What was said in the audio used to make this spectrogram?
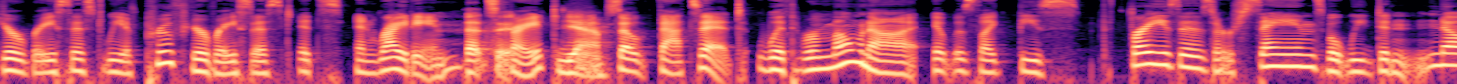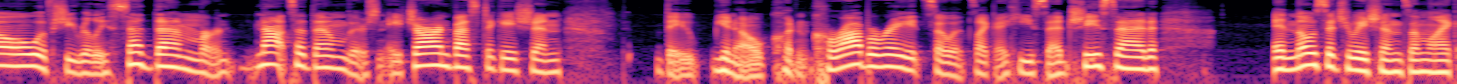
you're racist. We have proof you're racist. It's in writing." That's it. Right? Yeah. So that's it. With Ramona, it was like these phrases or sayings, but we didn't know if she really said them or not said them. There's an HR investigation. They, you know, couldn't corroborate. So it's like a he said, she said. In those situations, I'm like,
